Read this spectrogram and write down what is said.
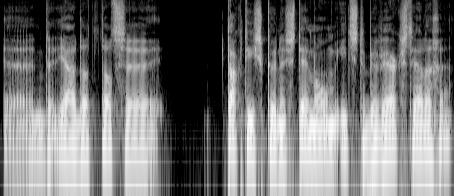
uh, de, ja, dat, dat ze tactisch kunnen stemmen om iets te bewerkstelligen.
